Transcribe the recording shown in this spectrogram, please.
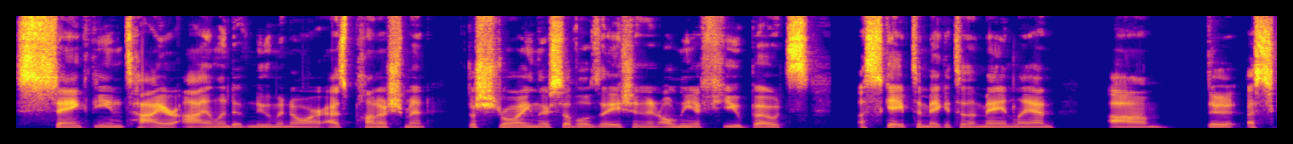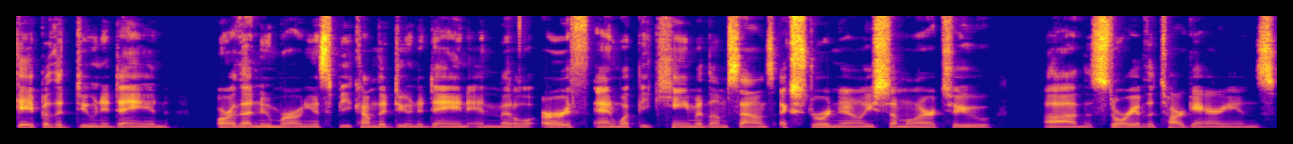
sank the entire island of Numenor as punishment, destroying their civilization, and only a few boats escaped to make it to the mainland. Um, the escape of the Dunedain or the Numeronians become the Dunedain in Middle Earth, and what became of them sounds extraordinarily similar to uh, the story of the Targaryens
